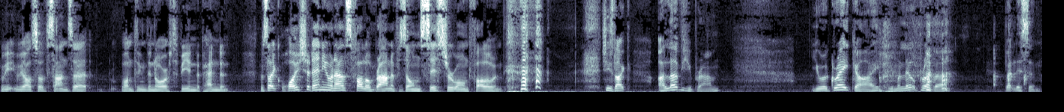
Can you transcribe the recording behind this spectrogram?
we we also have Sansa wanting the North to be independent. It was like, why should anyone else follow Bran if his own sister won't follow him? She's like, I love you, Bran. You're a great guy. You're my little brother. but listen.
